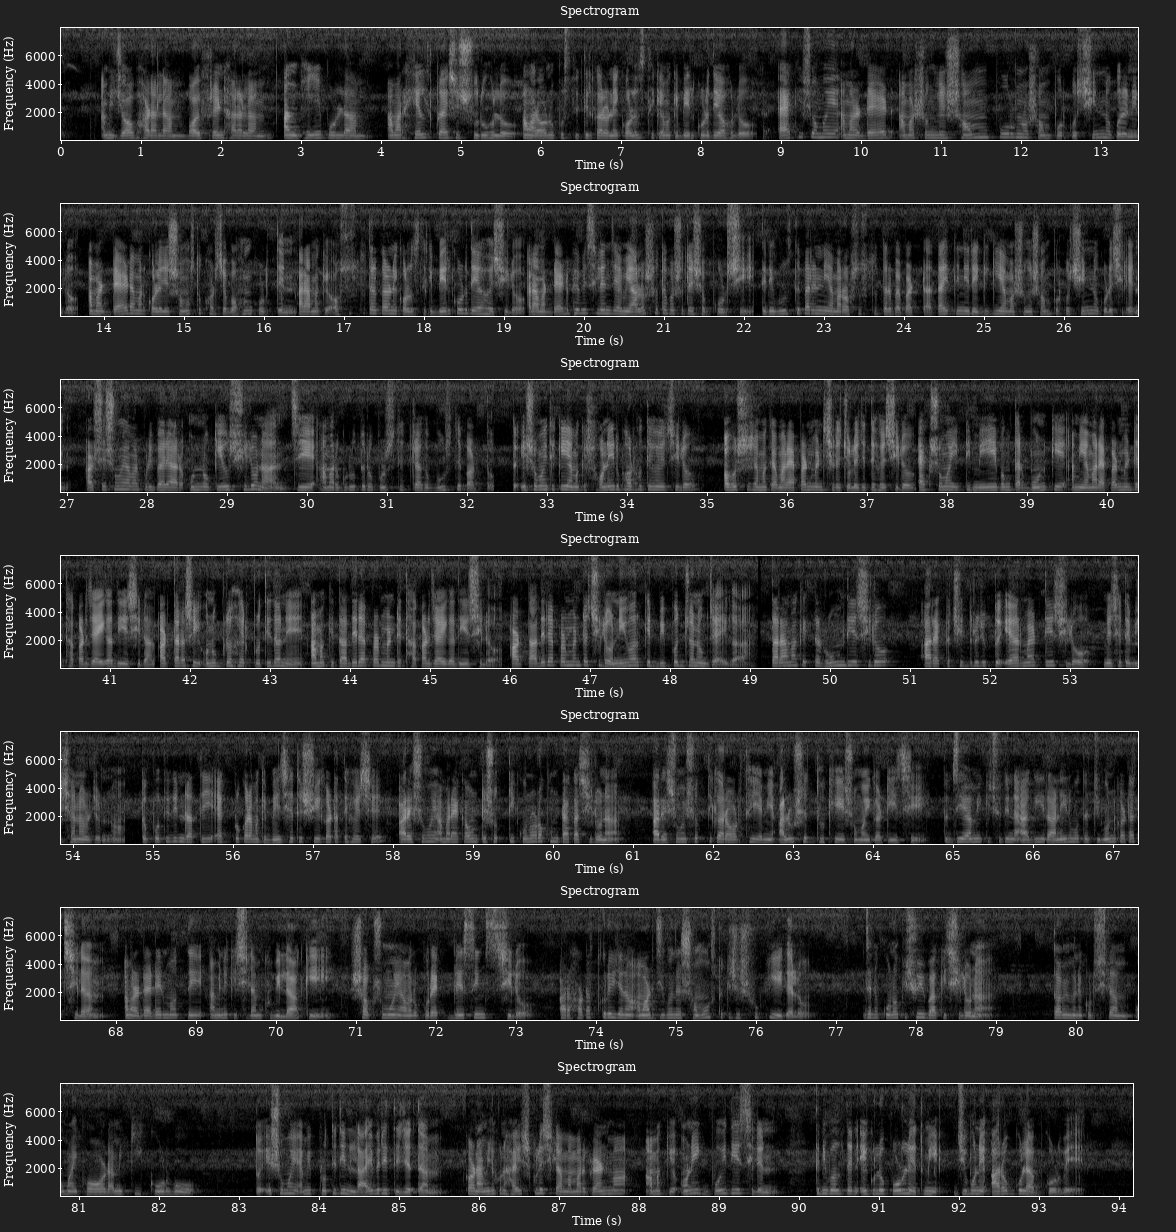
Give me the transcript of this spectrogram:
আমি জব হারালাম বয়ফ্রেন্ড হারালাম আমি ভেঙে পড়লাম আমার হেলথ ক্রাইসিস শুরু হলো, আমার অনুপস্থিতির কারণে কলেজ থেকে আমাকে বের করে দেওয়া হলো। আর একই সময়ে আমার ড্যাড আমার সঙ্গে সম্পূর্ণ সম্পর্ক ছিন্ন করে নিল। আমার ড্যাড আমার কলেজের সমস্ত খরচা বহন করতেন আর আমাকে অসুস্থতার কারণে কলেজ থেকে বের করে দেওয়া হয়েছিল। আর আমার ড্যাড ভেবেছিলেন যে আমি আলস্যতাবশত এসব করছি। তিনি বুঝতে পারেননি আমার অসুস্থতার ব্যাপারটা, তাই তিনি রেগে গিয়ে আমার সঙ্গে সম্পর্ক ছিন্ন করেছিলেন। আর সে সময় আমার পরিবারে আর অন্য কেউ ছিল না যে আমার গুরুতর পরিস্থিতিটাকে বুঝতে পারতো। তো এ সময় থেকেই আমাকে স্বনির্ভর হতে হয়েছিল। অবশেষে আমাকে আমার অ্যাপার্টমেন্ট ছেড়ে চলে যেতে হয়েছিল। এক সময় একটি মেয়ে এবং তার বোনকে আমি আমার অ্যাপার্টমেন্টে থাকার জায়গা দিয়েছিলাম। আর তারা সেই অনুগ্রহের প্রতিদানে আমাকে তাদের অ্যাপার্টমেন্টে থাকার জায়গা দিয়েছিল। আর তাদের অ্যাপার্টমেন্টটা ছিল নিউ ইয়র্কের বিপজ্জনক জায়গা। তারা আমাকে একটা রুম দিয়েছিল আর একটা ছিদ্রযুক্ত এয়ারম্যাট দিয়েছিল মেঝেতে বিছানোর জন্য। তো প্রতিদিন রাতেই এক প্রকার আমাকে মেঝেতে শুয়ে কাটাতে হয়েছে। আর এ সময় আমার অ্যাকাউন্টে সত্যি কোনো রকম টাকা ছিল না। আর এ সময় সত্যিকার অর্থেই আমি আলু সেদ্ধ খেয়ে সময় কাটিয়েছি। তো যে আমি কিছুদিন আগেই রানীর মতো জীবন কাটাচ্ছিলাম, আমার ড্যাডের মতে আমি নাকি ছিলাম খুবই লাকি সব সময় আমার উপর এক ব্লেসিংস ছিল। আর হঠাৎ করেই যেন আমার জীবনের সমস্ত কিছু শুকিয়ে গেল। যেন কোনো কিছুই বাকি ছিল না। তো আমি মনে করছিলাম ও মাই গড আমি কি করব? তো এ সময় আমি প্রতিদিন লাইব্রেরিতে যেতাম। কারণ আমি যখন হাই স্কুলে ছিলাম, আমার গ্র্যান্ডমা আমাকে অনেক বই দিয়েছিলেন। তিনি বলতেন, এগুলো পড়লে তুমি জীবনে আরোগ্য লাভ করবে।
